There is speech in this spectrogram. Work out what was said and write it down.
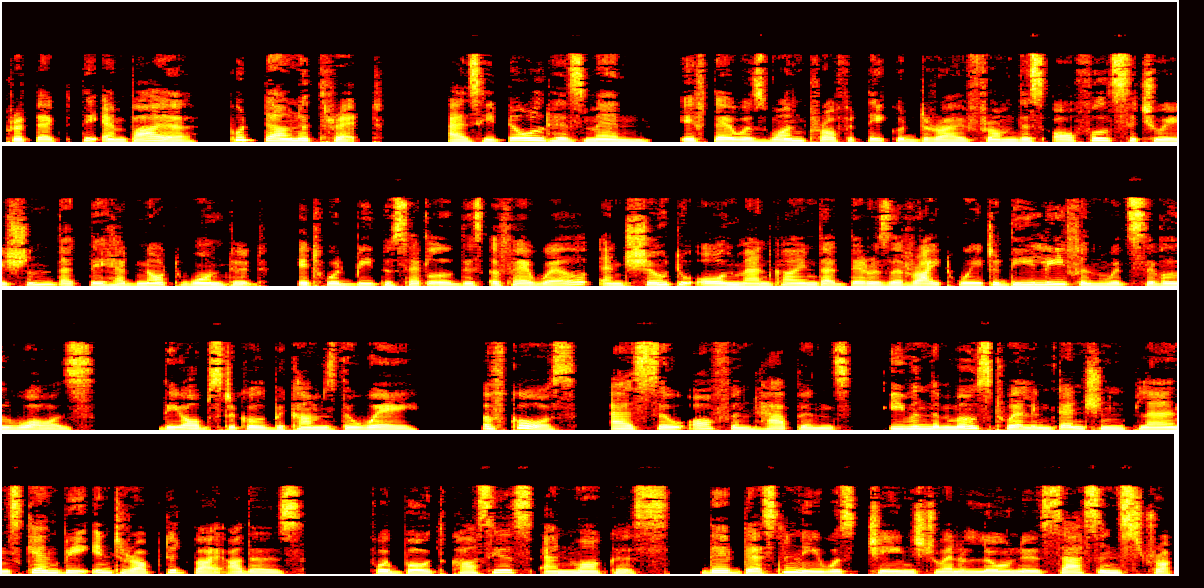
protect the empire, put down a threat. As he told his men, if there was one profit they could derive from this awful situation that they had not wanted, it would be to settle this affair well and show to all mankind that there is a right way to deal even with civil wars. The obstacle becomes the way. Of course, as so often happens, even the most well-intentioned plans can be interrupted by others. For both Cassius and Marcus, their destiny was changed when a lone assassin struck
